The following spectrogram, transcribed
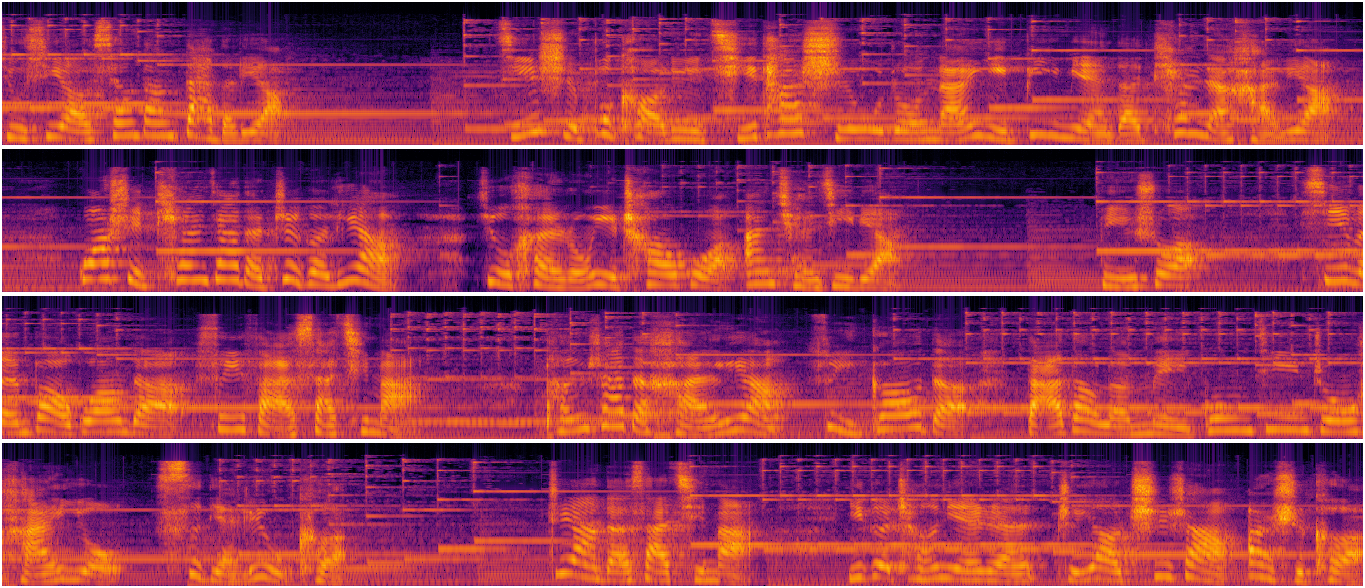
就需要相当大的量。即使不考虑其他食物中难以避免的天然含量，光是添加的这个量就很容易超过安全剂量。比如说，新闻曝光的非法萨琪玛。硼砂的含量最高的达到了每公斤中含有四点六克，这样的萨琪玛，一个成年人只要吃上二十克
